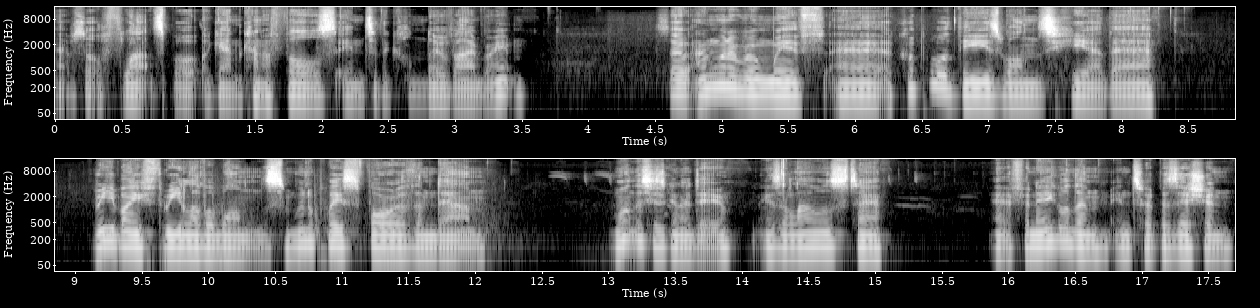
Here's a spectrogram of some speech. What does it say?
uh, sort of flats, but again, kind of falls into the condo vibe, right? So I'm going to run with uh, a couple of these ones here. They're 3 by 3 level ones. I'm going to place four of them down. What this is going to do is allow us to uh, finagle them into a position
